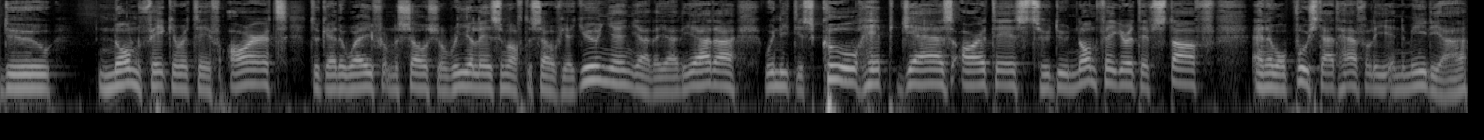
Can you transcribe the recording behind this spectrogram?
do non-figurative art to get away from the social realism of the Soviet Union, yada yada yada. We need these cool hip jazz artists who do non-figurative stuff, and they will push that heavily in the media.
